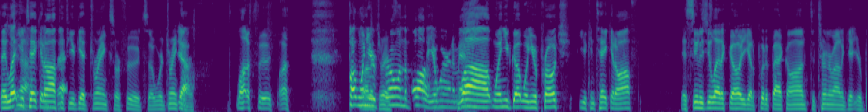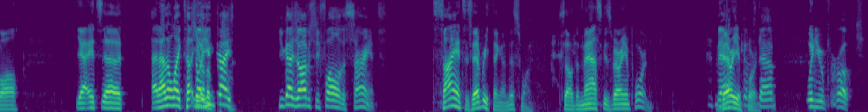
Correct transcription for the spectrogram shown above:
They let Yeah, you take it off bet. if you get drinks or food. So we're drinking Yeah. a lot of food. a lot- But when you're throwing the ball, you're wearing a mask. Well, when you go when you approach, you can take it off. As soon as you let it go, you got to put it back on to turn around and get your ball. Yeah, it's uh, and I don't like telling so you, know, you the- guys, you guys obviously follow the science. science is everything on this one. So the mask is very important. Mask Very comes important. down when you approach.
